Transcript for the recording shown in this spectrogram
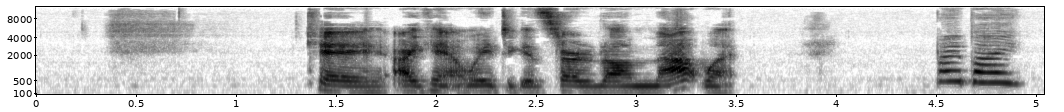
Okay, I can't wait to get started on that one. Bye-bye.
